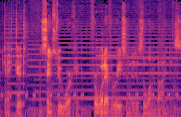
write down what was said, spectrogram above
Okay, good. It seems to be working. For whatever reason, it is the one behind us.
